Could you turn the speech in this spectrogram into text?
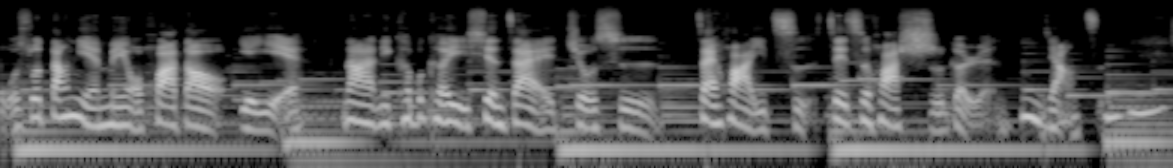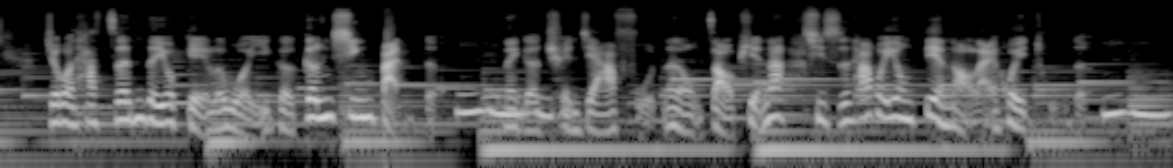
我说当年没有画到爷爷，那你可不可以现在就是再画一次？这次画十个人，嗯，这样子。嗯结果他真的又给了我一个更新版的那个全家福那种照片。那其实他会用电脑来绘图的，嗯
